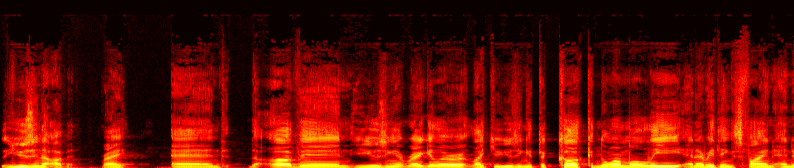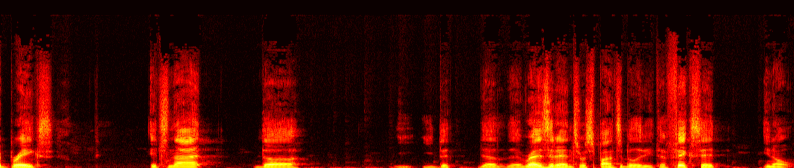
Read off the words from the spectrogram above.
using the oven, right? And the oven, you're using it regular, like you're using it to cook normally, and everything's fine, and it breaks. It's not the the the, the resident's responsibility to fix it, you know,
